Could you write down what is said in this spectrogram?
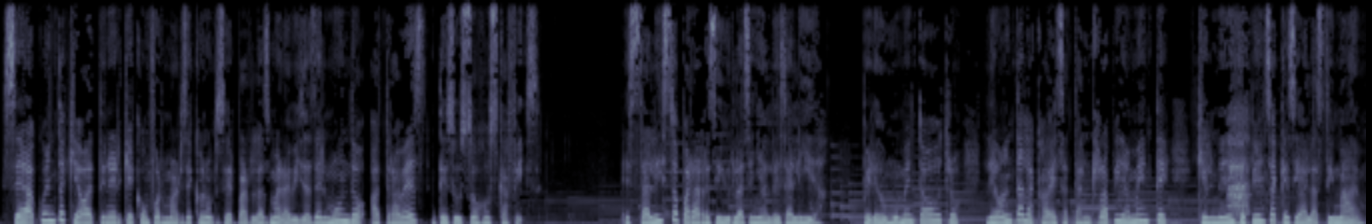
se da cuenta que va a tener que conformarse con observar las maravillas del mundo a través de sus ojos cafés. Está listo para recibir la señal de salida, pero de un momento a otro levanta la cabeza tan rápidamente que el médico piensa que se ha lastimado.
